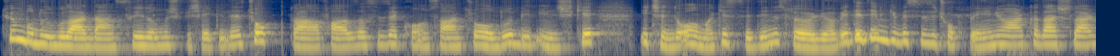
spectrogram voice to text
tüm bu duygulardan sıyrılmış bir şekilde çok daha fazla size konsantre olduğu bir ilişki içinde olmak istediğini söylüyor. Ve dediğim gibi sizi çok beğeniyor arkadaşlar.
